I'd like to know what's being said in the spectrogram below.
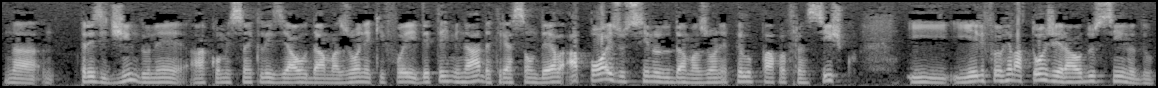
na, presidindo né, a Comissão Eclesial da Amazônia, que foi determinada a criação dela após o Sínodo da Amazônia pelo Papa Francisco, e, e, ele foi o relator geral do Sínodo,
